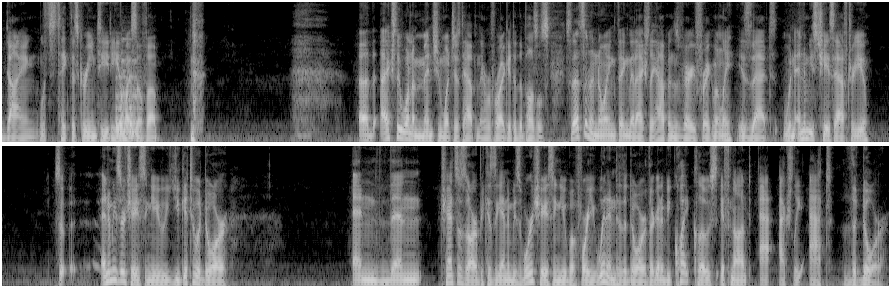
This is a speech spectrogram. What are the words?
dying. Let's take this green tea to heal myself up. uh, I actually want to mention what just happened there before I get to the puzzles. So that's an annoying thing that actually happens very frequently, is that when enemies chase after you, so enemies are chasing you, you get to a door, and then chances are, because the enemies were chasing you before you went into the door, they're going to be quite close, if not at, actually at the door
